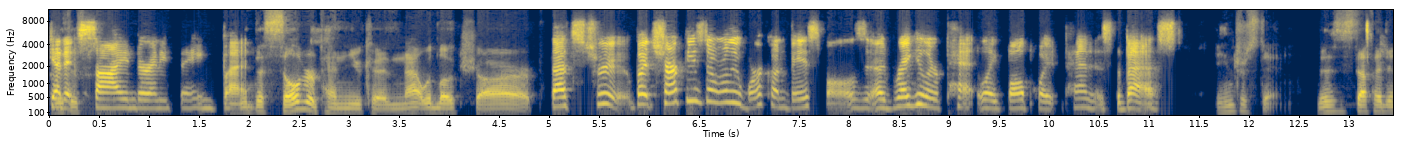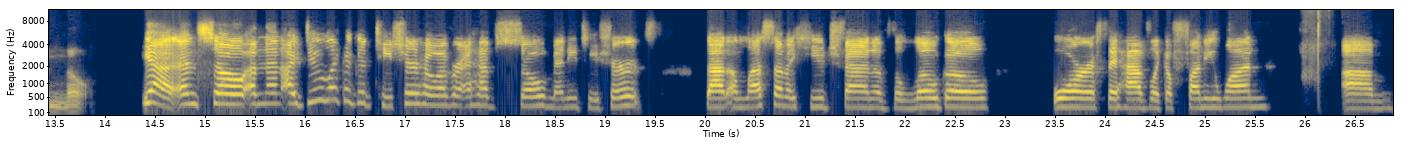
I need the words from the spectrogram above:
get With it the- signed or anything. But the silver pen, you could, and that would look sharp. That's true. But Sharpies don't really work on baseballs. A regular pen, like ballpoint pen, is the best. Interesting. This is stuff I didn't know. Yeah, and so, and then I do like a good t shirt. However, I have so many t shirts that unless I'm a huge fan of the logo or if they have like a funny one, um,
